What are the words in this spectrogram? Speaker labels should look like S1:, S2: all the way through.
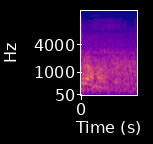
S1: pra.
